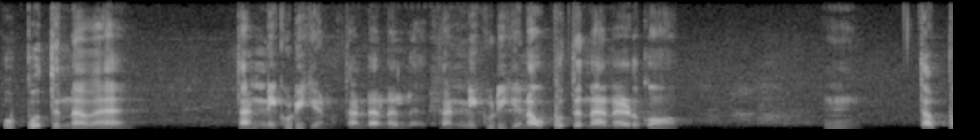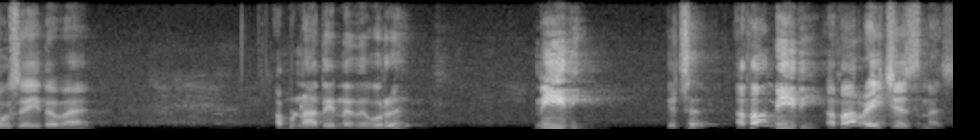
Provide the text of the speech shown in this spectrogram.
உப்பு தின்னவன் தண்ணி குடிக்கணும். தண்டனை இல்லை. தண்ணி குடிக்கணும் உப்பு தின்னா என்ன எடுக்கும்? ம். தப்பு செய்தவன். அப்படின்னா அது என்னது? ஒரு நீதி. இட்ஸ் அதான் நீதி. அதான் ரைச்சியஸ்னஸ்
